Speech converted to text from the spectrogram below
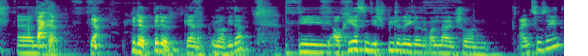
Ähm, Danke. Ja, bitte, bitte, gerne, immer wieder. Die, auch hier sind die Spielregeln online schon einzusehen.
